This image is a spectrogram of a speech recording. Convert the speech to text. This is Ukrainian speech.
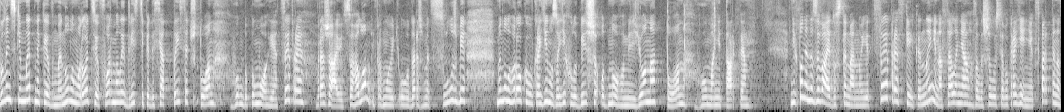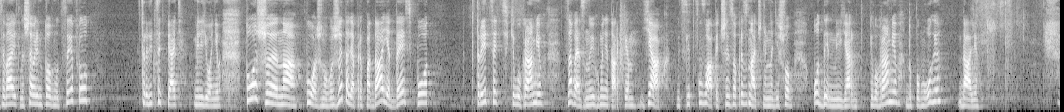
Волинські митники в минулому році оформили 250 тисяч тонн гумдопомоги. Цифри вражають. Загалом інформують у Держмитслужбі. Минулого року в Україну заїхало більше одного мільйона тонн гуманітарки. Ніхто не називає достеменної цифри, скільки нині населення залишилося в Україні. Експерти називають лише орієнтовну цифру 35 мільйонів. Тож е, на кожного жителя припадає десь по 30 кілограмів завезеної гуманітарки. Як відслідкувати, чи за призначенням надійшов 1 мільярд кілограмів допомоги? Далі.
